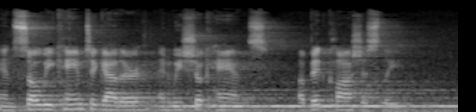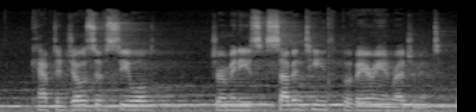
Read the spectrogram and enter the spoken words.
And so we came together and we shook hands, a bit cautiously. Captain Joseph Seewald, Germany's 17th Bavarian Regiment.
